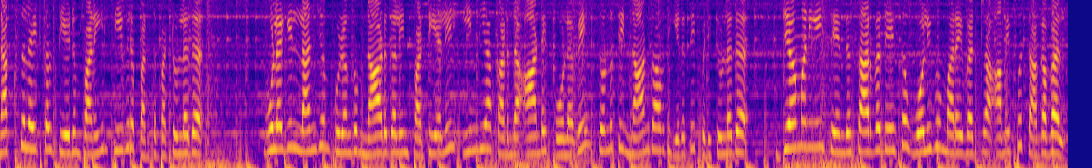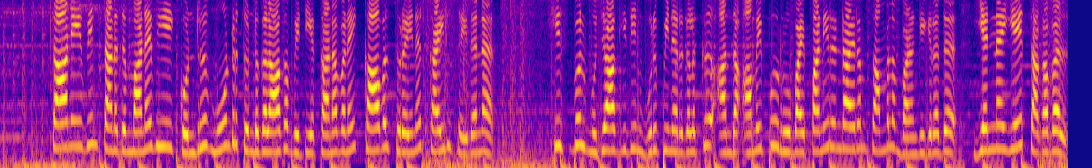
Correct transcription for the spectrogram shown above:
நக்சலைட்கள் தேடும் பணியில் தீவிரப்படுத்தப்பட்டுள்ளது. உலகில் லஞ்சம் புழங்கும் நாடுகளின் பட்டியலில் இந்தியா கடந்த ஆண்டைப் போலவே தொண்ணூத்தி நான்காவது இடத்தை பிடித்துள்ளது. ஜெர்மனியை சேர்ந்த சர்வதேச ஒளிவு மறைவற்ற அமைப்பு தகவல். தானேவில் தனது மனைவியை கொன்று மூன்று துண்டுகளாக வெட்டிய கணவனை காவல்துறையினர் கைது செய்தனர். ஹிஸ்புல் முஜாஹிதீன் உறுப்பினர்களுக்கு அந்த அமைப்பு ரூபாய் பனிரெண்டாயிரம் சம்பளம் வழங்குகிறது. என்ஐஏ தகவல்.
